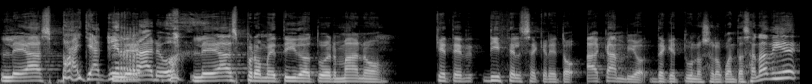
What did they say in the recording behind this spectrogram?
le has. ¡Vaya, qué raro! Le has prometido a tu hermano que te dice el secreto a cambio de que tú no se lo cuentas a nadie.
